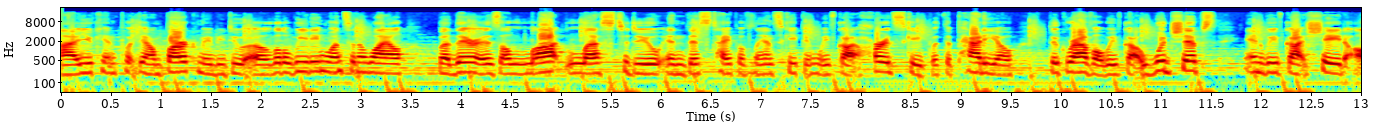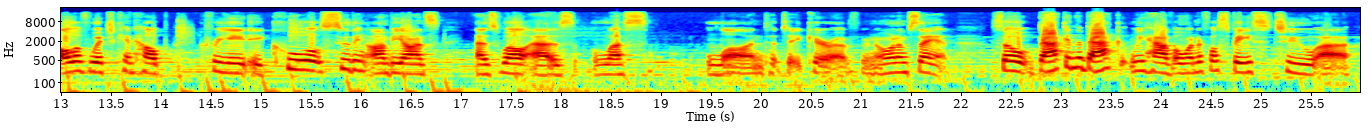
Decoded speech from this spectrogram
Uh, you can put down bark, maybe do a little weeding once in a while, but there is a lot less to do in this type of landscaping. We've got hardscape with the patio, the gravel, we've got wood chips, and we've got shade, all of which can help create a cool, soothing ambiance as well as less lawn to take care of. You know what I'm saying? So back in the back, we have a wonderful space to uh,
